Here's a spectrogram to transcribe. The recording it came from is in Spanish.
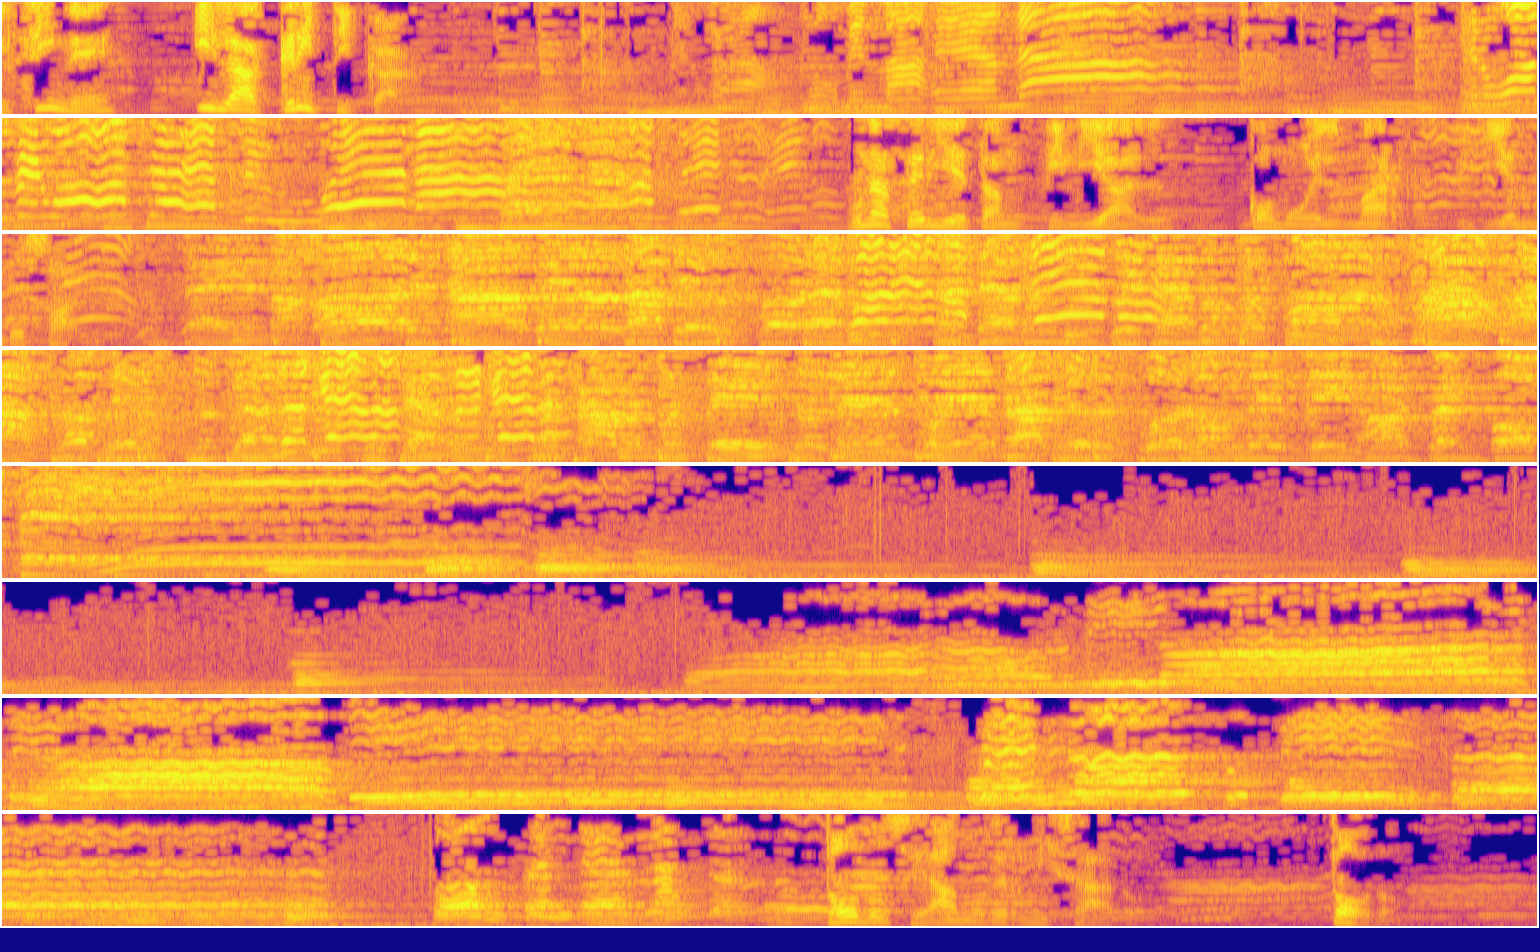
el cine y la crítica. Una serie tan filial como el mar pidiendo sal. Modernizado. Todo.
